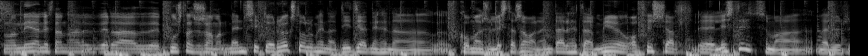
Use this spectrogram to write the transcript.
svona miðan listan, það hefur verið að púsla þessu saman. Menn sittja á raukstólum hérna, DJ-arnir hérna, koma þessu lista saman, en það er þetta mjög official eh, listi sem að verður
